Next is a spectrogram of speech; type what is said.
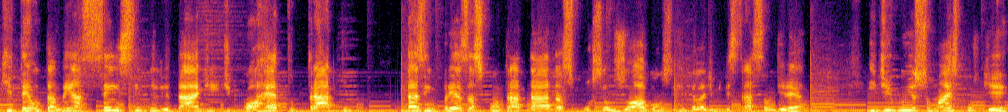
que tenham também a sensibilidade de correto trato das empresas contratadas por seus órgãos e pela administração direta. E digo isso mais porque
